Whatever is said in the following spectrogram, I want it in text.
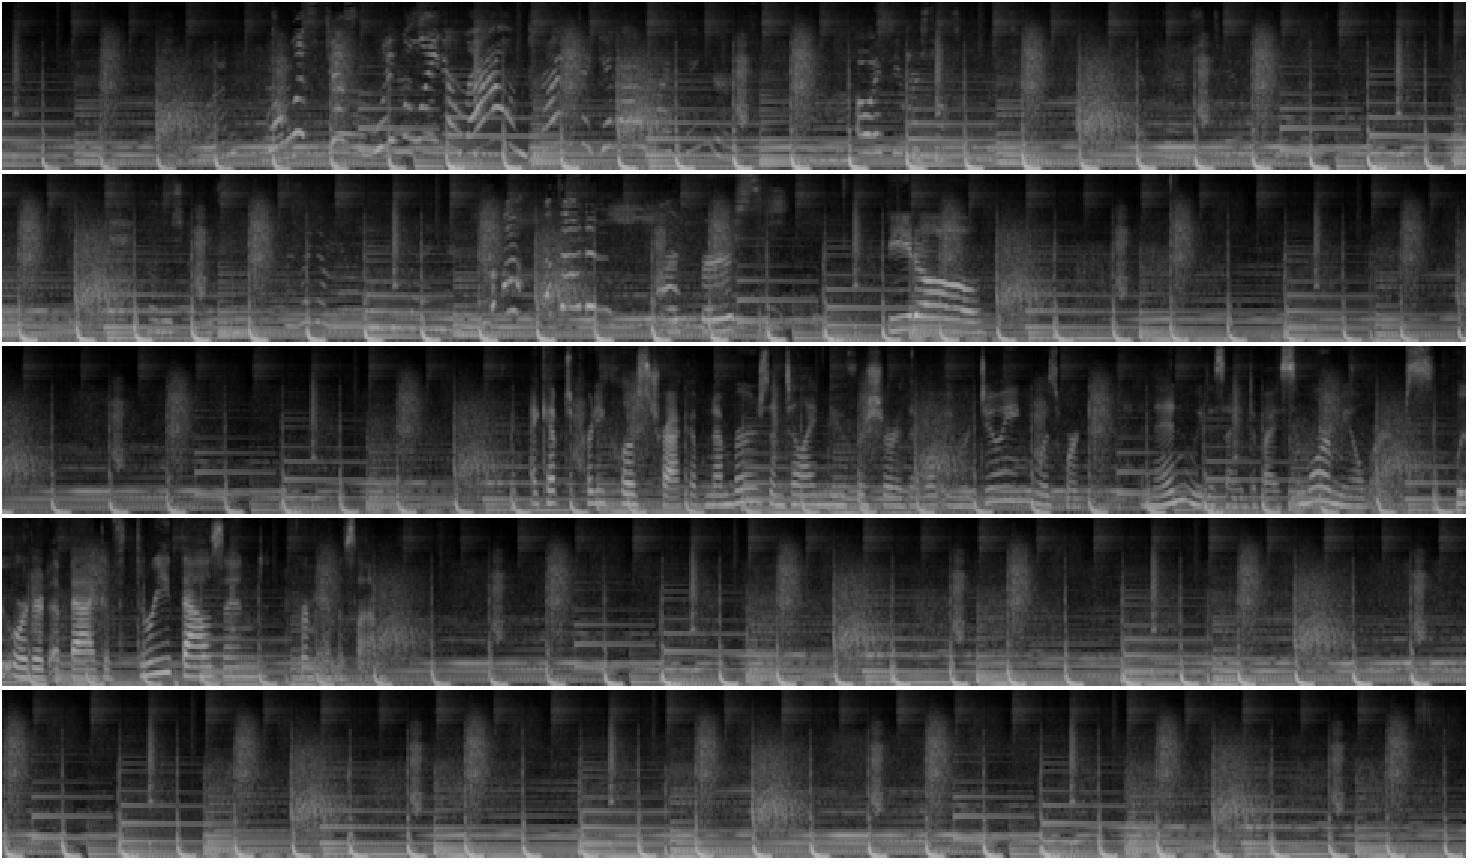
I kept pretty close track of numbers until I knew for sure that what we were doing was working. And then we decided to buy some more mealworms. We ordered a bag of 3,000 from Amazon.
